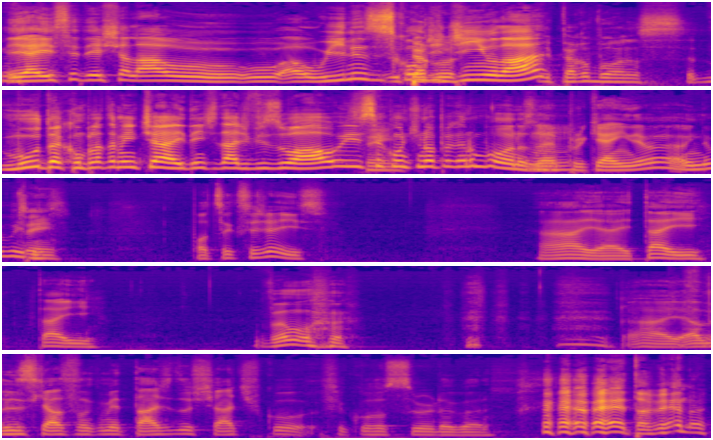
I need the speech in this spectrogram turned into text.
E aí você deixa lá o, o a Williams E pega o- escondidinho lá, E pega o bônus. muda completamente a identidade visual e você Sim. continua pegando bônus, né? Uhum. Porque ainda, ainda é Williams. Sim. Pode ser que seja isso. Ai, ai, tá aí, tá aí. Vamos. ai, a Luiz Schiato falando que metade do chat ficou, ficou surdo agora. é, tá vendo?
